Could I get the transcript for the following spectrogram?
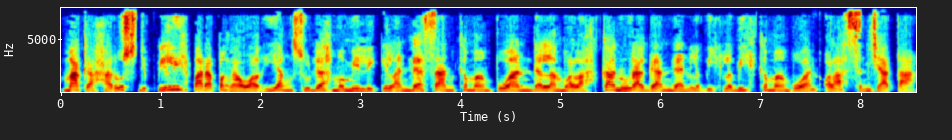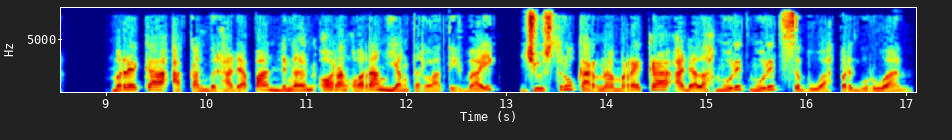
maka harus dipilih para pengawal yang sudah memiliki landasan kemampuan dalam olah kanuragan dan lebih-lebih kemampuan olah senjata. Mereka akan berhadapan dengan orang-orang yang terlatih baik, Justru karena mereka adalah murid-murid sebuah perguruan.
